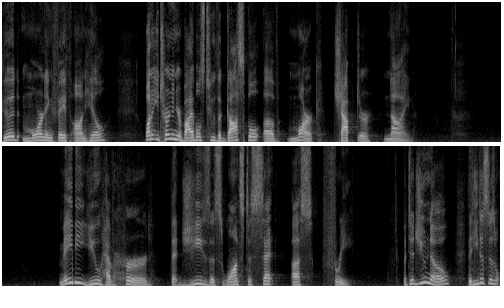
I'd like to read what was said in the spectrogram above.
Good morning, Faith on Hill. Why don't you turn in your Bibles to the Gospel of Mark, chapter 9? Maybe you have heard that Jesus wants to set us free. But did you know that he just doesn't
